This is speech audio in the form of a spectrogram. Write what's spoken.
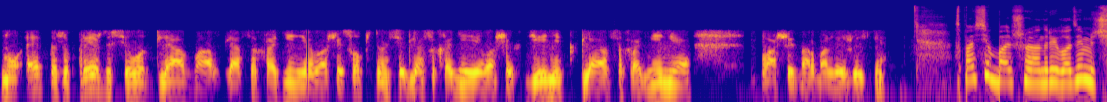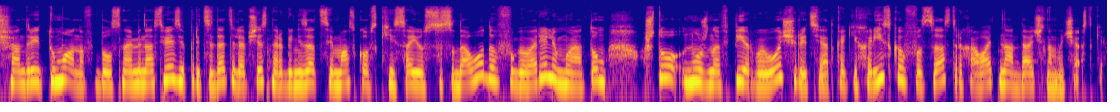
но это же прежде всего для вас, для сохранения вашей собственности, для сохранения ваших денег, для сохранения вашей нормальной жизни. Спасибо большое, Андрей Владимирович. Андрей Туманов был с нами на связи, председатель общественной организации «Московский союз садоводов». Говорили мы о том, что нужно в первую очередь и от каких рисков застраховать на дачном участке.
